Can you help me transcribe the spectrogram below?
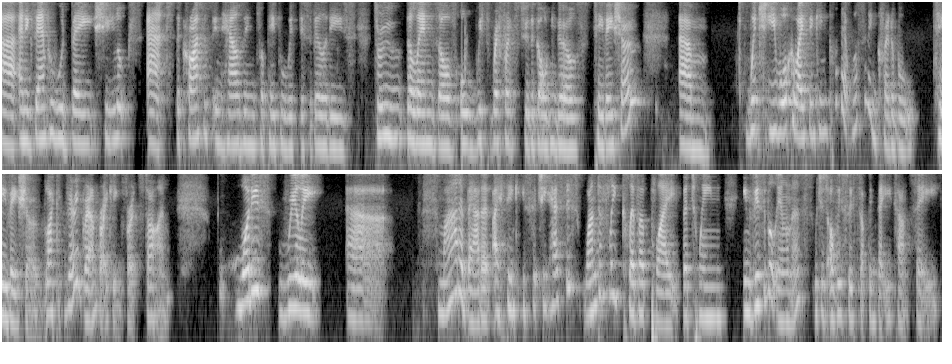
uh, an example would be she looks at the crisis in housing for people with disabilities through the lens of, or with reference to the Golden Girls TV show, um, which you walk away thinking, God, that was an incredible TV show, like very groundbreaking for its time. What is really uh, smart about it, I think, is that she has this wonderfully clever play between invisible illness, which is obviously something that you can't see,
